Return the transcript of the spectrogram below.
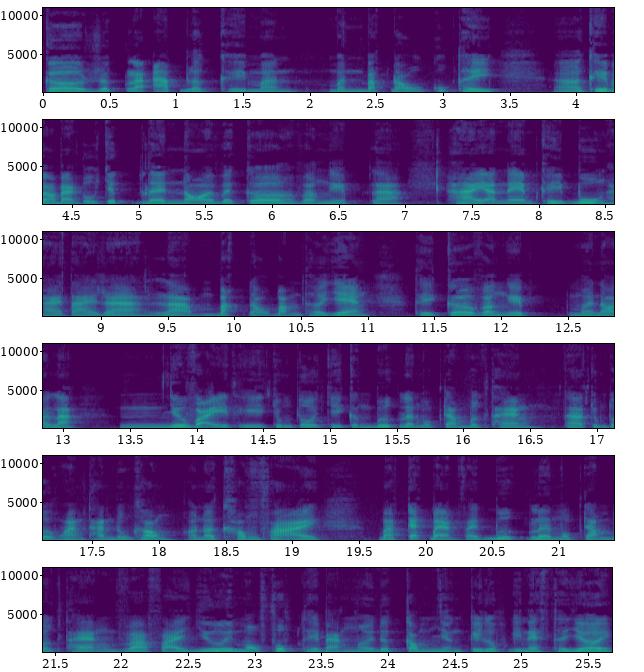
cơ rất là áp lực khi mà mình bắt đầu cuộc thi à, khi mà ban tổ chức đến nói với cơ và nghiệp là hai anh em khi buông hai tay ra là bắt đầu bấm thời gian thì cơ và nghiệp mới nói là như vậy thì chúng tôi chỉ cần bước lên 100 bậc thang là chúng tôi hoàn thành đúng không? Họ nói không phải mà các bạn phải bước lên 100 bậc thang và phải dưới một phút thì bạn mới được công nhận kỷ lục Guinness thế giới.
